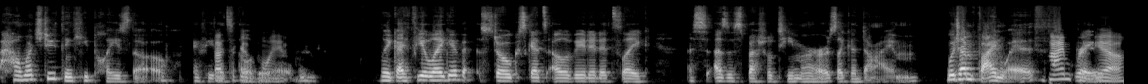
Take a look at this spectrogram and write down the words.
How much do you think he plays though? If he that's a good elevated? point. Like I feel like if Stokes gets elevated, it's like a, as a special teamer or as like a dime, which I'm fine with. Dime, right? Yeah.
